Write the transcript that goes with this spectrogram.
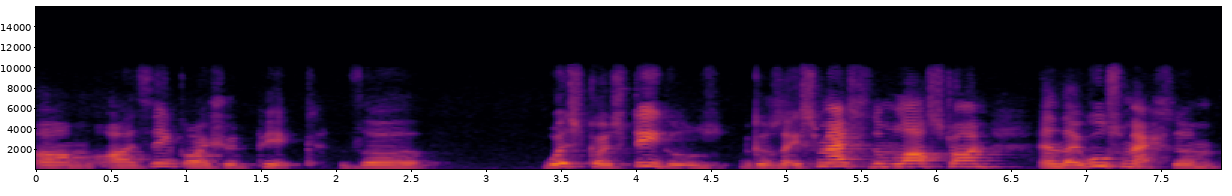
Um, I think I should pick the West Coast Eagles because they smashed them last time and they will smash them.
